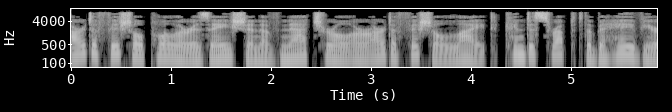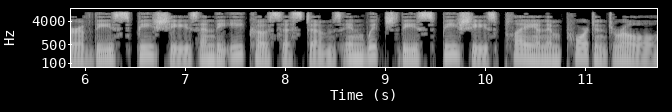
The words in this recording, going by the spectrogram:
Artificial polarization of natural or artificial light can disrupt the behavior of these species and the ecosystems in which these species play an important role.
